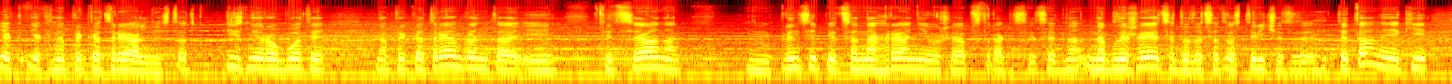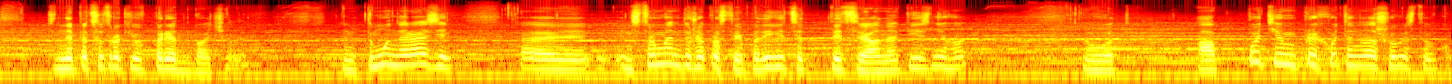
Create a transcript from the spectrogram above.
як, як, наприклад, реальність. От пізні роботи, наприклад, Рембранта і Тиціана, в принципі, це на грані вже абстракції. Це наближається до 20 століття. Це титани, які на 500 років вперед бачили. Тому наразі е, інструмент дуже простий. Подивіться Тиціана пізнього. От. А потім приходьте на нашу виставку.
